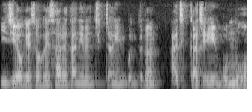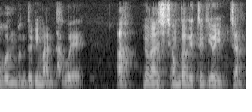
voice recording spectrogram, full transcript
이 지역에서 회사를 다니는 직장인분들은 아직까지 못 먹어본 분들이 많다고 해. 아, 11시 정각에 드디어 입장.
